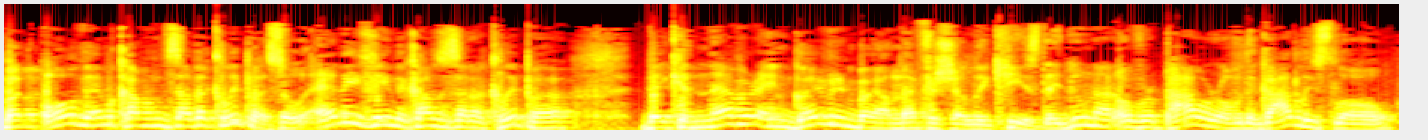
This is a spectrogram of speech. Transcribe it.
but all of them come from Tzad Klippa. So anything that comes from Tzad Klippa, they can never engoivrim by Nefesh Alikis. They do not overpower over the godly soul,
